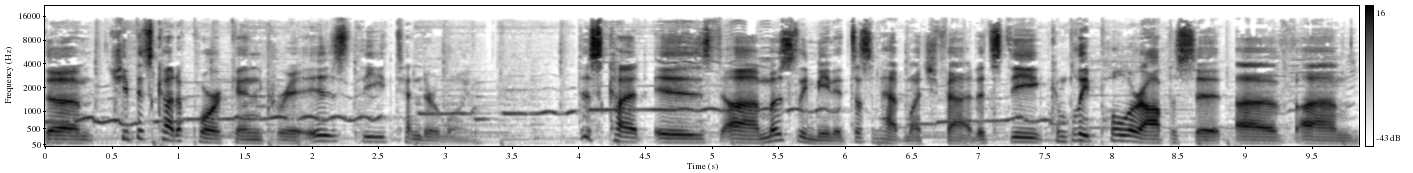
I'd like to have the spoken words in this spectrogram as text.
the cheapest cut of pork in Korea is the tenderloin. This cut is uh, mostly meat. It doesn't have much fat. It's the complete polar opposite of um,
